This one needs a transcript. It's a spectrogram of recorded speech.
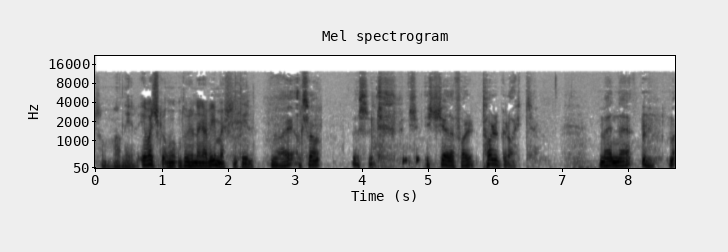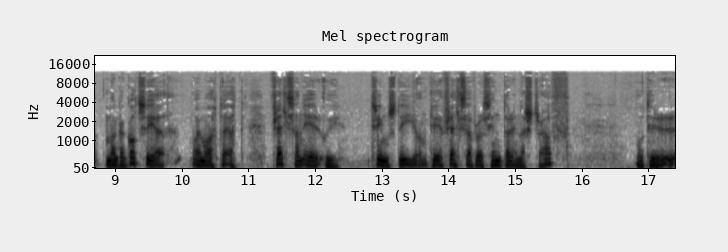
som han er. Jeg vet ikke om, om du har noen vimersen til. Nei, altså, hvis du ikke det for torgrøyt, men uh, man kan godt si på en måte at frelsan er i trimstyen, til frelsa fra sintaren er straff, og til,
